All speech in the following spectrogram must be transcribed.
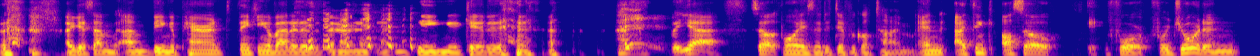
i guess i'm i'm being a parent thinking about it as a parent and being a kid. But yeah so boy is it a difficult time. And i think also for for jordan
